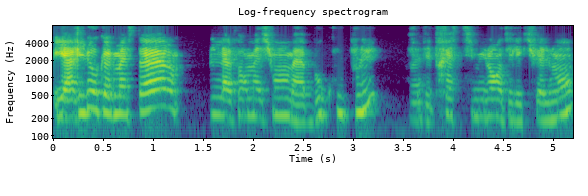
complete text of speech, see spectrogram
Et arrivé au Codemaster, la formation m'a beaucoup plu. C'était très stimulant intellectuellement,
